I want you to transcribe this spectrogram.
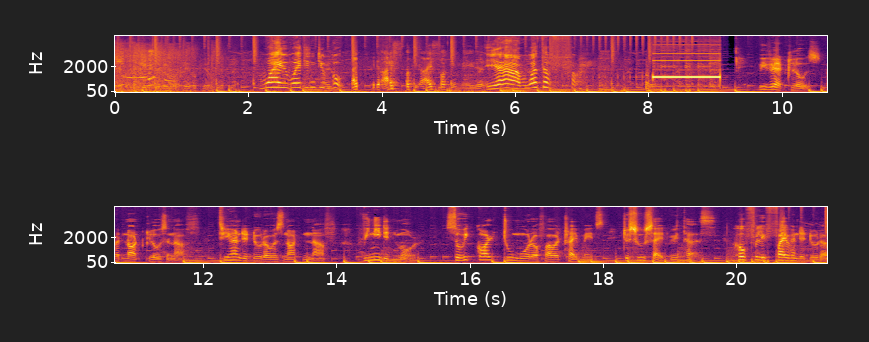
Okay, okay, okay, okay. Why? Why didn't you I- go? I, I fucking, I fucking made it. Yeah, what the fuck? We were close, but not close enough. 300 Dura was not enough. We needed more. So we called two more of our tribe mates to suicide with us. Hopefully 500 Dura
